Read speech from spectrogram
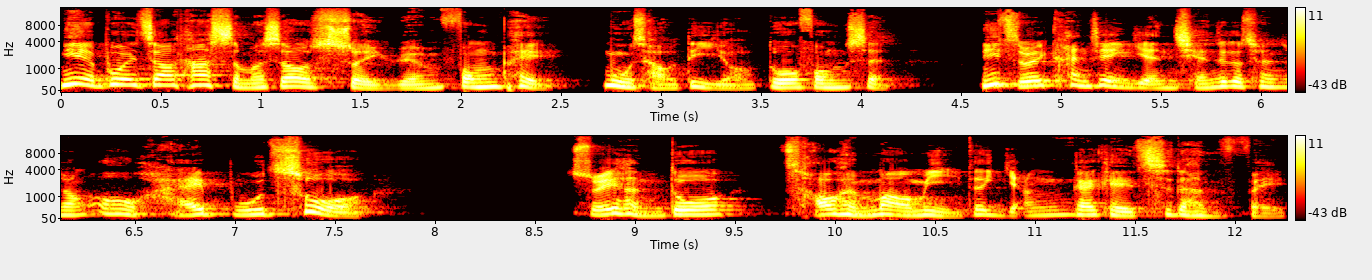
你也不会知道它什么时候水源丰沛、牧草地有多丰盛。你只会看见眼前这个村庄，哦，还不错，水很多。草很茂密，这羊应该可以吃得很肥。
